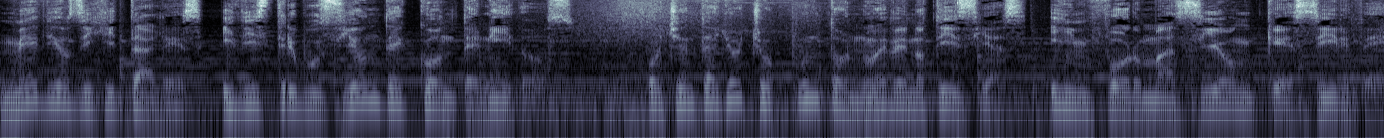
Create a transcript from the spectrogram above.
medios digitales y distribución de contenidos. 88.9 Noticias, información que sirve.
